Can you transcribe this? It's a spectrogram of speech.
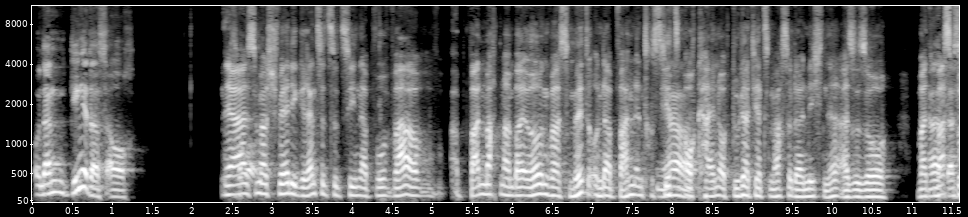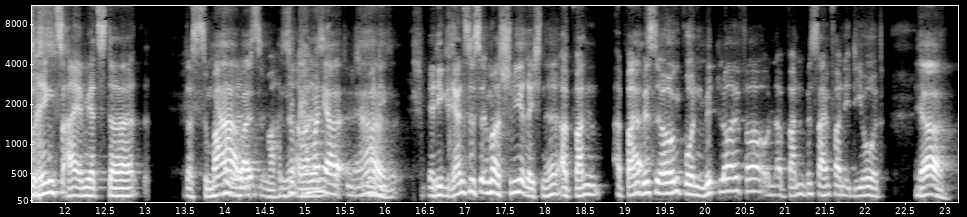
Und dann ginge das auch. Ja, so. ist immer schwer, die Grenze zu ziehen, ab wo war, ab wann macht man bei irgendwas mit und ab wann interessiert es ja. auch keinen, ob du das jetzt machst oder nicht, ne? Also so, was, ja, was bringt's ist, einem jetzt da? das zu machen ja, oder nicht zu machen. So ne? kann aber man ja, ja. Die, ja, die Grenze ist immer schwierig, ne? Ab wann, ab wann ja. bist du irgendwo ein Mitläufer und ab wann bist du einfach ein Idiot? Ja,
